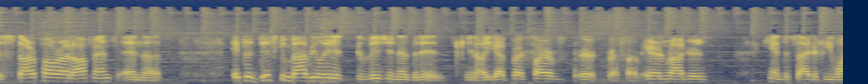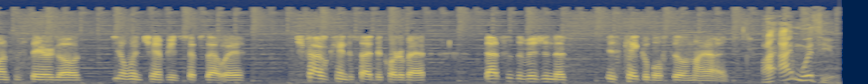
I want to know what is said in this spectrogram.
the star power on offense and the it's a discombobulated division as it is. You know, you got Brett Favre, or Brett Favre, Aaron Rodgers can't decide if he wants to stay or go. You don't win championships that way. Chicago can't decide the quarterback. That's a division that is takeable still in my eyes. I, I'm with you.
